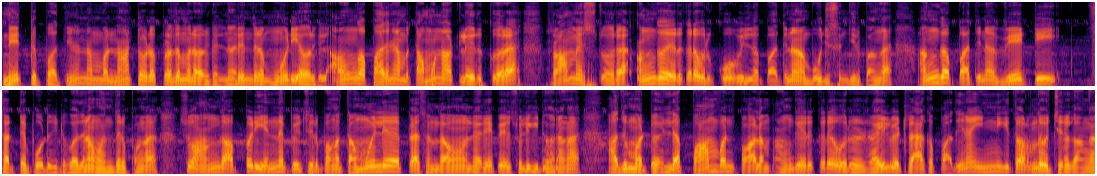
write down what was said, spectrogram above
நேற்று பார்த்தீங்கன்னா நம்ம நாட்டோட பிரதமர் அவர்கள் நரேந்திர மோடி அவர்கள் அவங்க பார்த்தீங்கன்னா நம்ம தமிழ்நாட்டில் இருக்கிற ராமேஸ்வர அங்கே இருக்கிற ஒரு கோவிலில் பார்த்தீங்கன்னா பூஜை செஞ்சுருப்பாங்க. அங்கே பார்த்தீங்கன்னா வேட்டி சட்டை போட்டுக்கிட்டு பார்த்தீங்கன்னா வந்திருப்பாங்க. ஸோ அங்கே அப்படி என்ன பேசியிருப்பாங்க? தமிழ்லே பேசுனதாகவும் நிறைய பேர் சொல்லிக்கிட்டு வராங்க. அது மட்டும் இல்லை பாம்பன் பாலம் அங்கே இருக்கிற ஒரு ரயில்வே ட்ராக்கை பார்த்தீங்கன்னா இன்றைக்கி திறந்து வச்சுருக்காங்க.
